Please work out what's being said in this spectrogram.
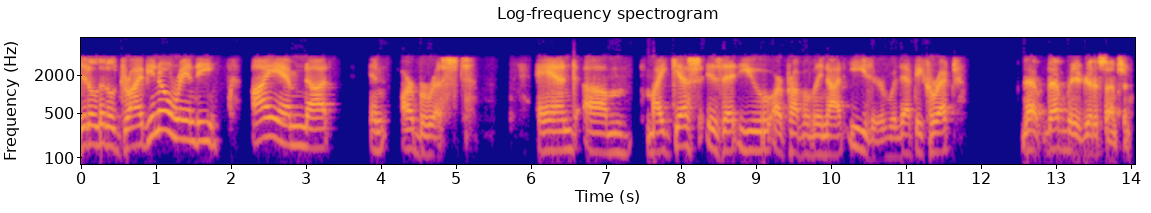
did a little drive. You know, Randy, I am not an arborist, and um, my guess is that you are probably not either. Would that be correct? That that would be a good assumption.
